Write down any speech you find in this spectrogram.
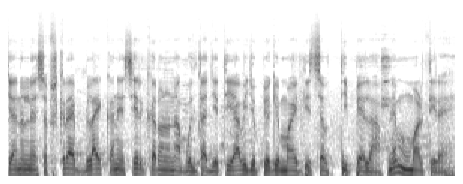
ચેનલને સબસ્ક્રાઇબ લાઇક અને શેર કરવાનું ના ભૂલતા, જેથી આવી જ ઉપયોગી માહિતી સૌથી પહેલાં આપને મળતી રહે.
